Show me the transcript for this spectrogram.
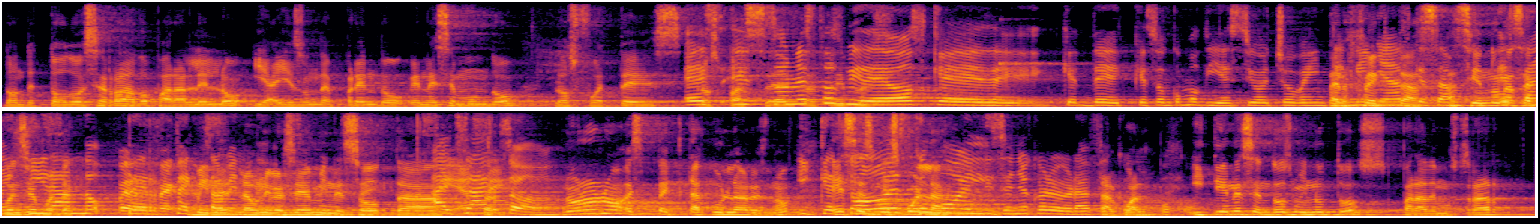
donde todo es cerrado, paralelo, y ahí es donde aprendo en ese mundo los fuetes, Es- los es- pases, son estos videos que, de- que, de- que son como 18, 20 Perfectas, niñas que están, haciendo una están secuencia girando perfectamente. Mine- la Universidad de Minnesota. Ah, exacto. No, no, no, espectaculares, ¿no? Y que Esa todo mi es, escuela. como el diseño coreográfico Tal cual. un poco. Y tienes en dos minutos para demostrar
